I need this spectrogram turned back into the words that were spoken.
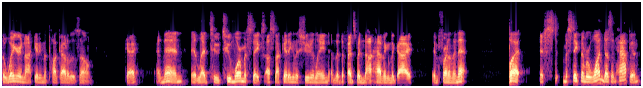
the winger not getting the puck out of the zone. Okay. And then it led to two more mistakes us not getting in the shooting lane and the defenseman not having the guy in front of the net. But if st- mistake number one doesn't happen,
